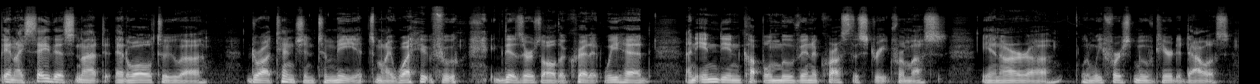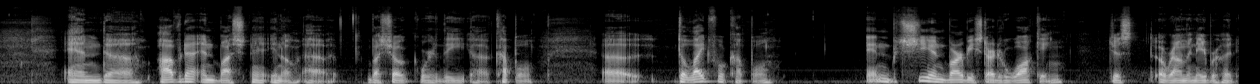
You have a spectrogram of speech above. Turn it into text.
and I say this not at all to uh, draw attention to me. It's my wife who deserves all the credit. We had an Indian couple move in across the street from us in our uh, when we first moved here to Dallas, and uh, Avna and Bash, uh, you know, uh, Bashok were the uh, couple, uh, delightful couple, and she and Barbie started walking just around the neighborhood.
